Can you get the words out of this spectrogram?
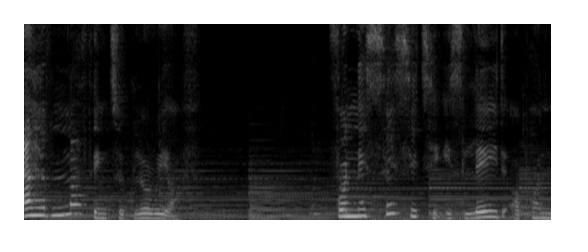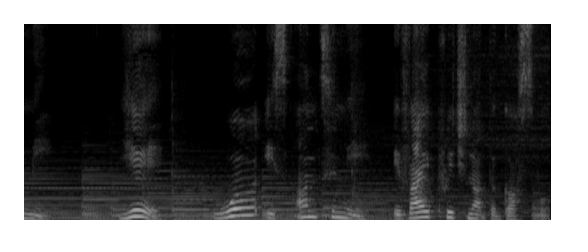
I have nothing to glory of. For necessity is laid upon me, yea, Woe is unto me if I preach not the gospel.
